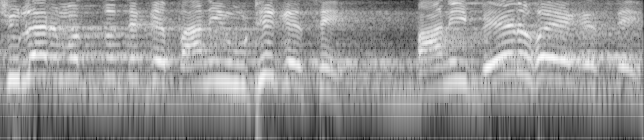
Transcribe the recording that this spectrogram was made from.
চুলার মধ্য থেকে পানি উঠে গেছে, পানি বের হয়ে গেছে।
